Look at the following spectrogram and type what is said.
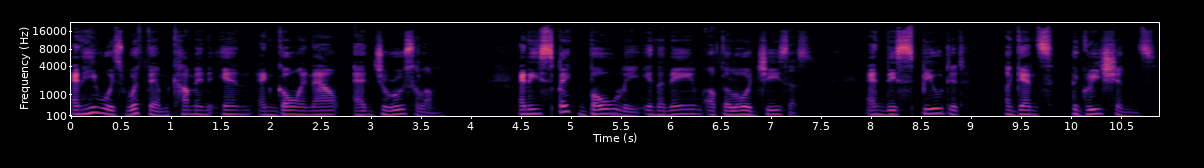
And he was with them coming in and going out at Jerusalem and he spake boldly in the name of the Lord Jesus, and disputed against the Grecians.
